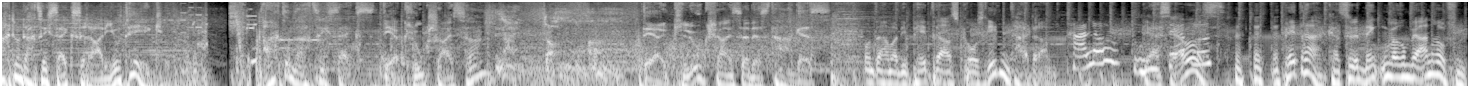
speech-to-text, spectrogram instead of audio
886 Radiothek. 88,6. Der Klugscheißer? Nein, doch. Der Klugscheißer des Tages. Und da haben wir die Petra aus Großriedenthal dran. Hallo, Ja, servus. Petra, kannst du dir denken, warum wir anrufen?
